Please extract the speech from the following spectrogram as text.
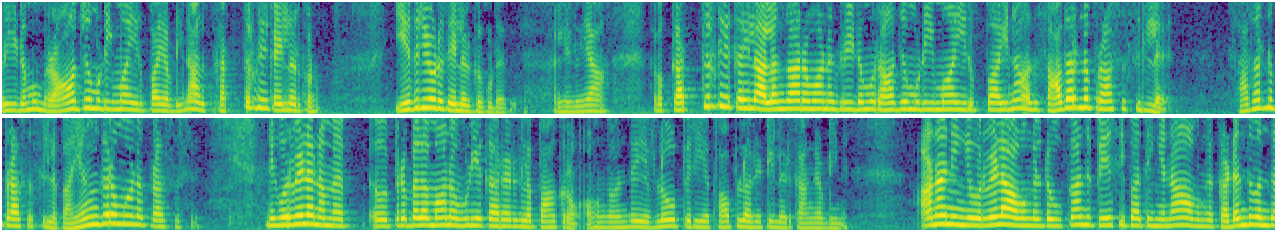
கிரீடமும் ராஜமுடியுமா இருப்பாய் அப்படின்னா அது கர்த்தருடைய கையில் இருக்கணும். எதிரியோட கையில் இருக்கக்கூடாது. இல்லையா அப்போ கர்த்தருடைய கையில் அலங்காரமான கிரீடமும் ராஜமுடியுமா இருப்பாய்னா அது சாதாரண ப்ராசஸ் இல்லை. சாதாரண ப்ராசஸ் இல்லை பயங்கரமான ப்ராசஸ்ஸு இன்றைக்கி ஒருவேளை நம்ம பிரபலமான ஊழியக்காரர்களை பார்க்குறோம். அவங்க வந்து எவ்வளோ பெரிய பாப்புலாரிட்டியில் இருக்காங்க அப்படின்னு. ஆனால் நீங்கள் ஒருவேளை அவங்கள்ட்ட உட்காந்து பேசி பார்த்தீங்கன்னா அவங்க கடந்து வந்த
